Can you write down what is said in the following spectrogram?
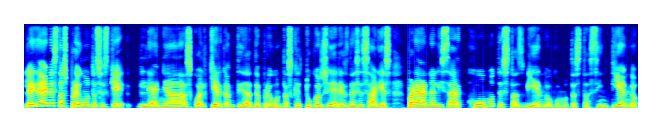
La idea en estas preguntas es que le añadas cualquier cantidad de preguntas que tú consideres necesarias para analizar cómo te estás viendo, cómo te estás sintiendo,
